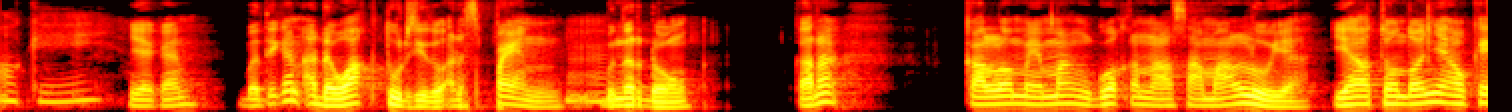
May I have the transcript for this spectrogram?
Oke. ya kan? Berarti kan ada waktu di situ, ada span, Mm-mm. bener dong. Karena kalau memang gue kenal sama lu ya, ya contohnya oke,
